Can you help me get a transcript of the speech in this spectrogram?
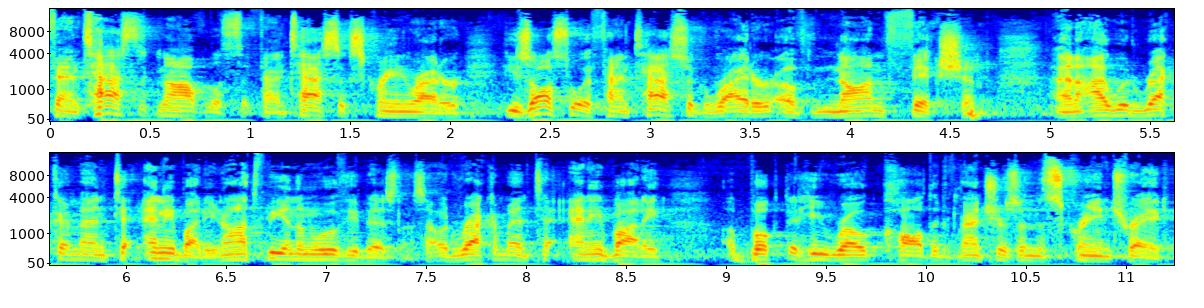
fantastic novelist, a fantastic screenwriter. He's also a fantastic writer of nonfiction. And I would recommend to anybody, you don't have to be in the movie business, I would recommend to anybody a book that he wrote called Adventures in the Screen Trade,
